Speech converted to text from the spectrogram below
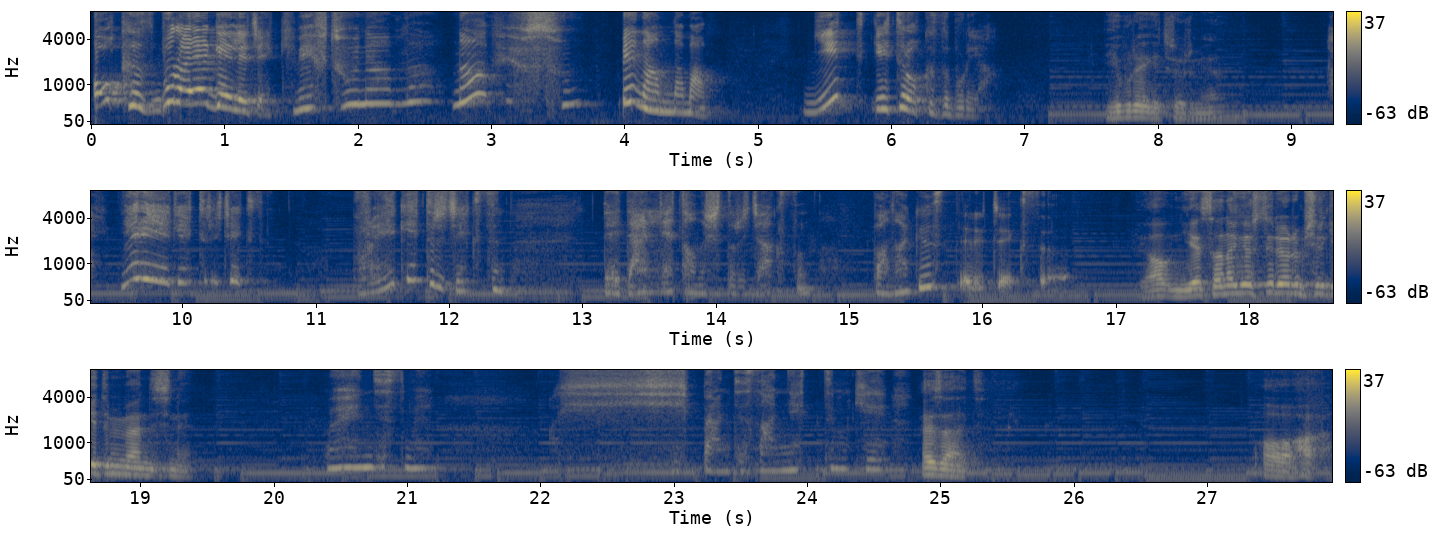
O kız buraya gelecek. Meftune abla ne yapıyorsun? Ben anlamam. Git getir o kızı buraya. Niye buraya getiriyorum ya? Nereye getireceksin? Buraya getireceksin. Dedenle tanıştıracaksın. Bana göstereceksin. Ya niye sana gösteriyorum şirketin mühendisini? Mühendis mi? Ay, ben de zannettim ki Ne zannet? Oha.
